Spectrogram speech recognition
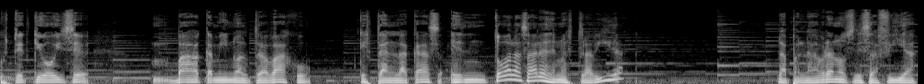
Usted que hoy se va camino al trabajo, que está en la casa, en todas las áreas de nuestra vida, la palabra nos desafía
